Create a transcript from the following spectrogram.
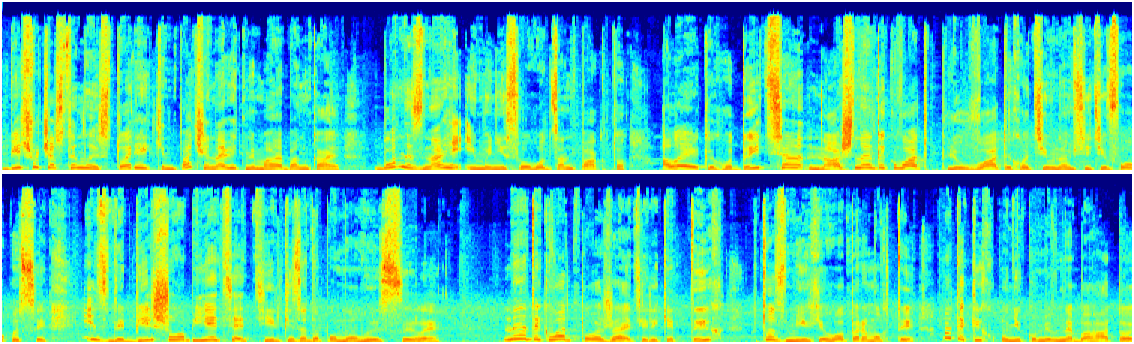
Більшу частину історії Кінпачі навіть не має банкай, бо не знає імені свого дзанпакто, але як і годиться, наш неадекват плювати хотів на всі ті фокуси і здебільшого б'ється тільки за допомогою сили. Неадекват поважає тільки тих, хто зміг його перемогти, а таких унікумів небагато.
